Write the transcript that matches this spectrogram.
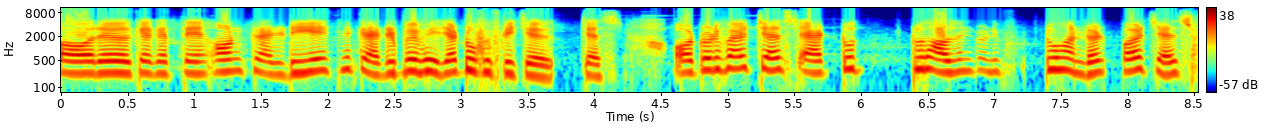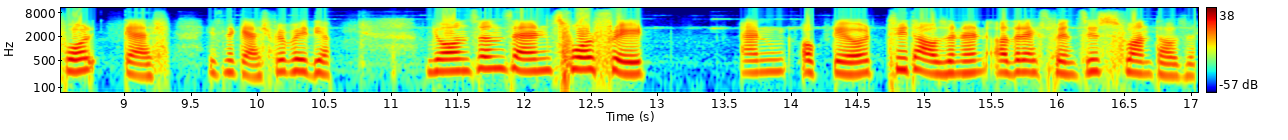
और क्या कहते हैं, ऑन क्रेडिट, ये इसने क्रेडिट पे भेजा टू फिफ्टी चेस्ट, और twenty five chest at two two thousand twenty, two hundred per chest for cash, इसने कैश पे भेज दिया। Johnson sends for freight and octroi three thousand and other expenses one thousand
